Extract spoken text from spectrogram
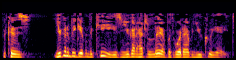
because you're going to be given the keys and you're going to have to live with whatever you create.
